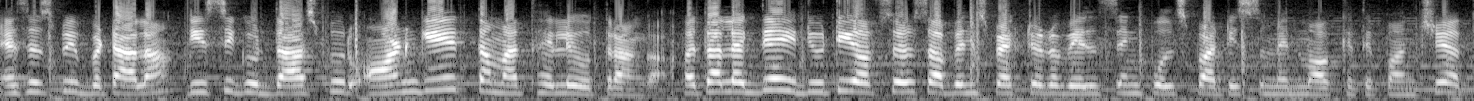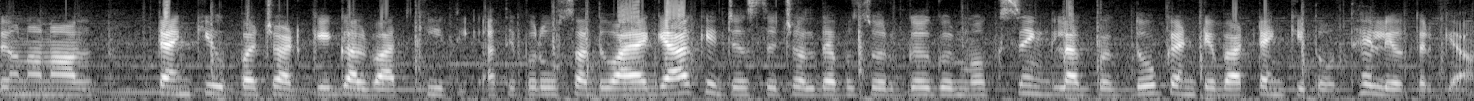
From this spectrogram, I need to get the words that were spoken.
ਐਸਐਸਪੀ ਬਟਾਲਾ ਡੀਸੀ ਗੁਰਦਾਸਪੁਰ ਆਉਣਗੇ ਤਾਂ ਮੈਂ ਥੱਲੇ ਉਤਰਾਂਗਾ। ਪਤਾ ਲੱਗਦਾ ਹੈ ਡਿਊਟੀ ਅਫਸਰ sub inspector Ravel Singh police party ਸਮੇਤ ਮੌਕੇ ਤੇ ਪਹੁੰਚੇ ਅਤੇ ਉਹਨਾਂ ਨਾਲ ਟੈਂਕੀ ਉੱਪਰ ਚੜ੍ਹ ਕੇ ਗੱਲਬਾਤ ਕੀਤੀ ਅਤੇ ਭਰੋਸਾ ਦਿਵਾਇਆ ਗਿਆ ਕਿ ਜਿਸ ਦੇ ਚਲਦੇ ਬਜ਼ੁਰਗ ਗੁਰਮੁਖ ਸਿੰਘ ਲਗਭਗ 2 ਘੰਟੇ ਬਾਅਦ ਟੈਂਕੀ ਤੋਂ ਥੱਲੇ ਉਤਰ ਗਿਆ।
